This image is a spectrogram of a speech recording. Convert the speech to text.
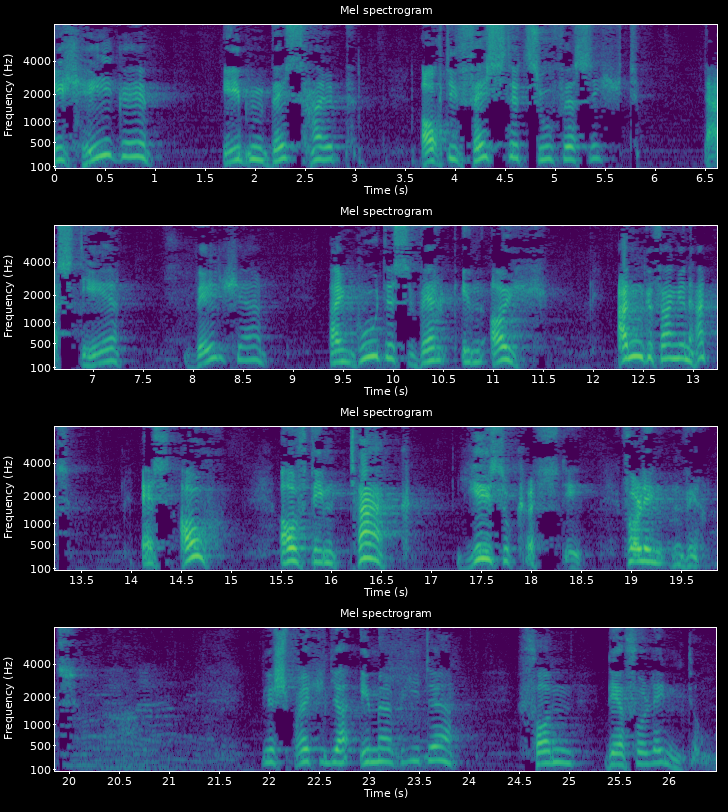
Ich hege eben deshalb auch die feste Zuversicht, dass der, welcher ein gutes Werk in euch angefangen hat, es auch auf den Tag Jesu Christi vollenden wird. Wir sprechen ja immer wieder von der Vollendung.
